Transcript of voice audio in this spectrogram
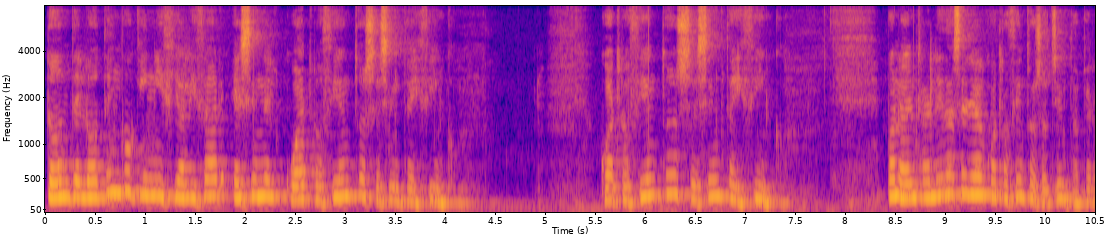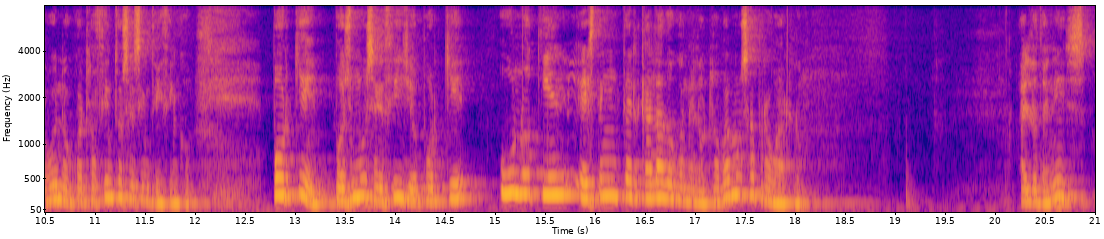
donde lo tengo que inicializar es en el 465. 465. Bueno, en realidad sería el 480, pero bueno, 465. ¿Por qué? Pues muy sencillo, porque uno tiene, está intercalado con el otro. Vamos a probarlo. Ahí lo tenéis.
